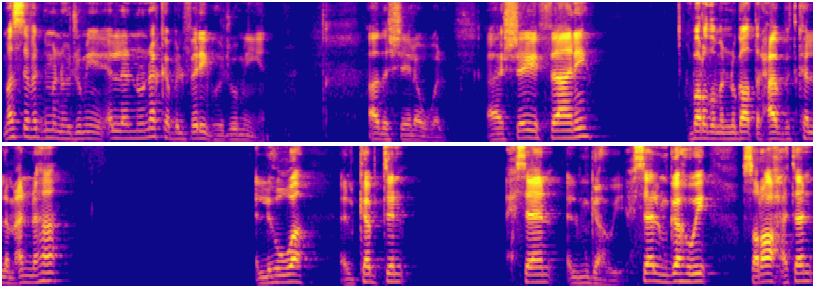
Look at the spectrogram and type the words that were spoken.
ما استفدنا منه هجوميا إلا إنه نكب الفريق هجوميا. هذا الشيء الأول. آه، الشيء الثاني برضو من النقاط اللي حابب أتكلم عنها اللي هو الكابتن حسين المقهوي. حسين المقهوي صراحة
